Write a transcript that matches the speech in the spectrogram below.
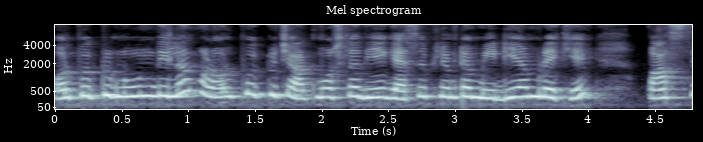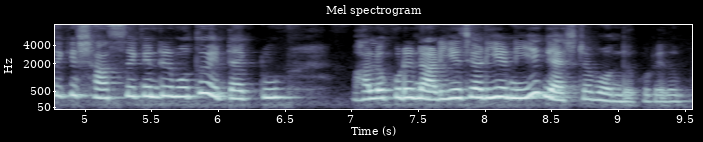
অল্প একটু নুন দিলাম আর অল্প একটু চাট মশলা দিয়ে গ্যাসের ফ্লেমটা মিডিয়াম রেখে পাঁচ থেকে সাত সেকেন্ডের মতো এটা একটু ভালো করে নাড়িয়ে চাড়িয়ে নিয়ে গ্যাসটা বন্ধ করে দেবো।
